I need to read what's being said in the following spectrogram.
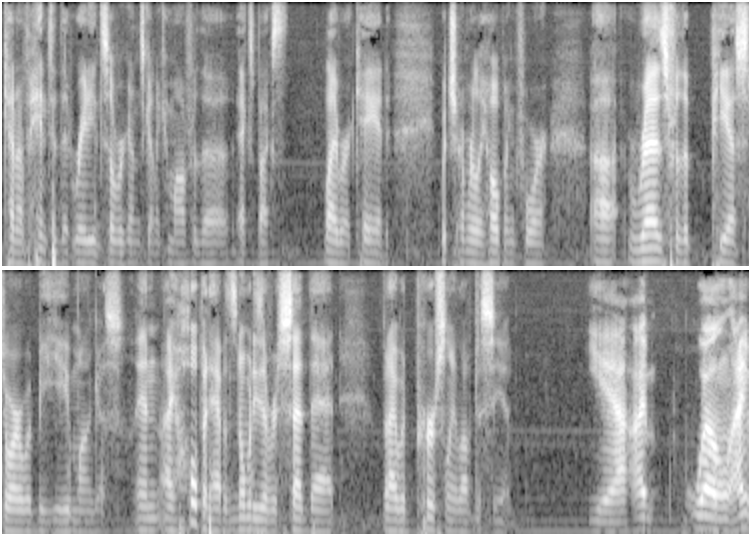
kind of hinted that Radiant Silvergun is going to come out for the Xbox Live Arcade, which I'm really hoping for. Uh, Rez for the PS Store would be humongous, and I hope it happens. Nobody's ever said that, but I would personally love to see it. Yeah, I'm. Well, I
